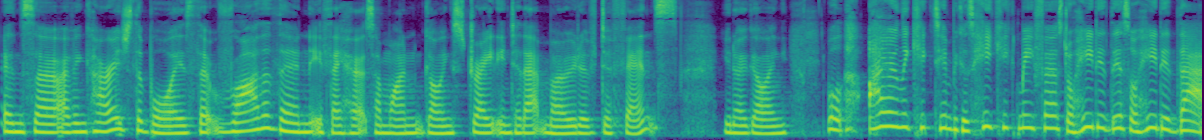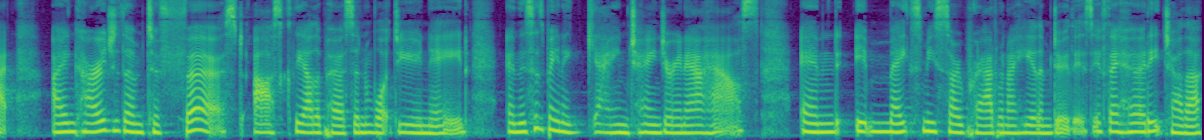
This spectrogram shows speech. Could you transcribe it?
And so I've encouraged the boys that rather than if they hurt someone going straight into that mode of defense, you know, going, well, I only kicked him because he kicked me first, or he did this, or he did that. I encourage them to first ask the other person, What do you need? And this has been a game changer in our house. And it makes me so proud when I hear them do this. If they hurt each other,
